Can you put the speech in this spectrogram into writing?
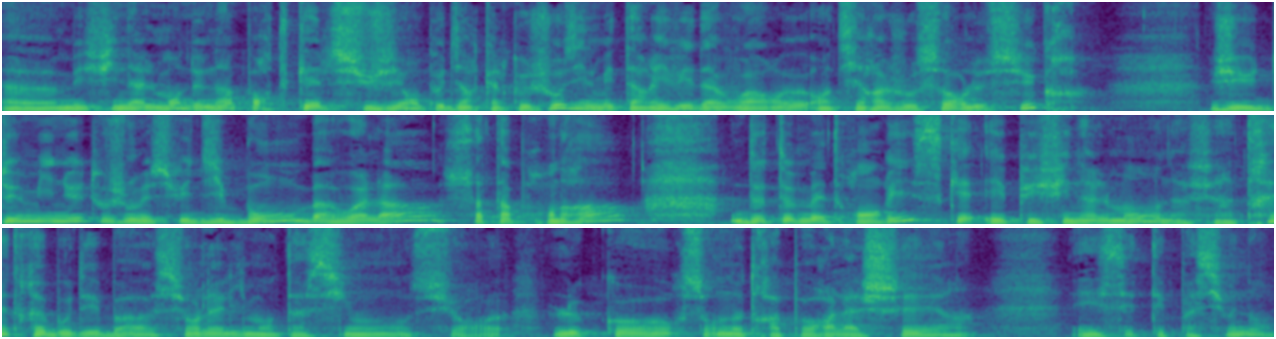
mais finalement, de n'importe quel sujet, on peut dire quelque chose. Il m'est arrivé d'avoir en tirage au sort le sucre. J'ai eu deux minutes où je me suis dit bon, ben voilà, ça t'apprendra de te mettre en risque. Et puis finalement, on a fait un très très beau débat sur l'alimentation, sur le corps, sur notre rapport à la chair. Et c'était passionnant.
